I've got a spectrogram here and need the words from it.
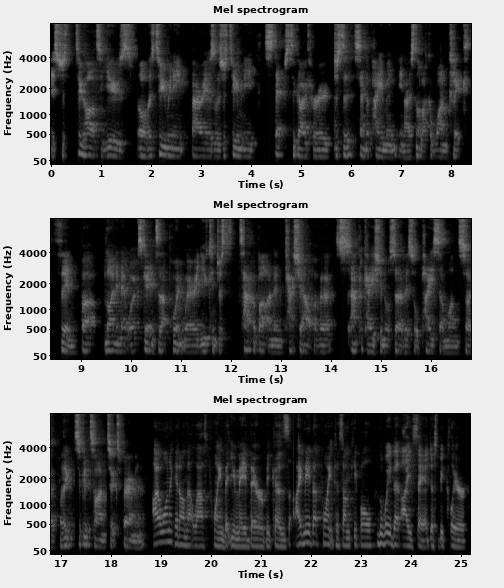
it's just too hard to use, or there's too many barriers, or there's just too many steps to go through just to send a payment. You know, it's not like a one click thing. But Lightning Network's getting to that point where you can just tap a button and cash out of an application or service or pay someone. So I think it's a good time to experiment. I want to hit on that last point that you made there because I made that point to some people. The way that I say it, just to be clear,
